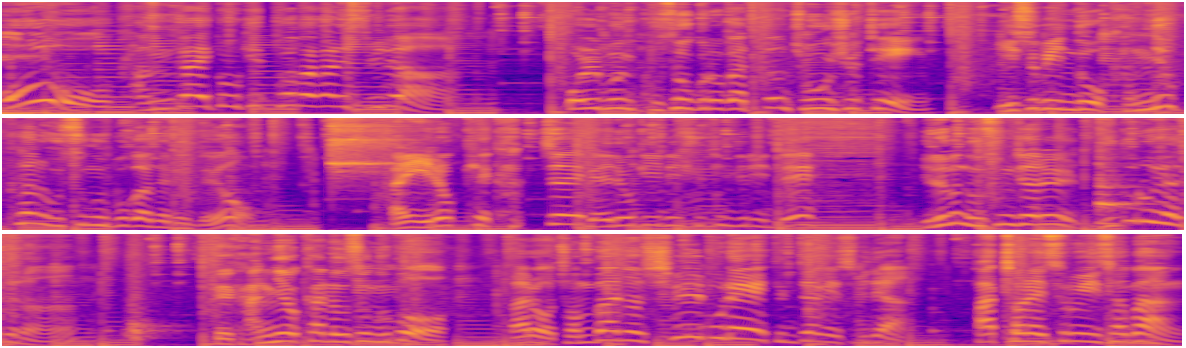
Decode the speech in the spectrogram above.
오! 강가의 골키퍼 막아냈습니다. 골문 구석으로 갔던 좋은 슈팅 이수빈도 강력한 우승 후보가 되는데요. 아니 이렇게 각자의 매력이 있는 슈팅들인데 이러면 우승자를 누구로 해야 되나? 그 강력한 우승 후보 바로 전반전 11분에 등장했습니다. 화천의 수로인 서광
